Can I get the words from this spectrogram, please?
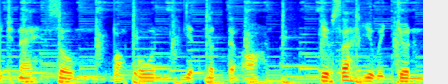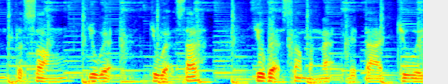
ដូច្នេះសូមបងប្អូនញាតិមិត្តទាំងអស់ជាពិសេសយុវជនប្រសង់យុវយុវសិស្សយុវសមណៈមេត្តាជួយ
